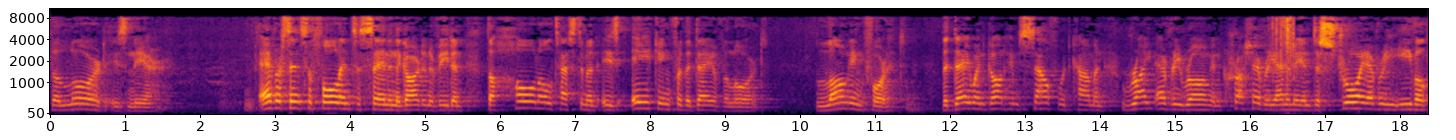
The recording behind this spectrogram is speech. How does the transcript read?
the Lord is near. Ever since the fall into sin in the Garden of Eden, the whole Old Testament is aching for the day of the Lord, longing for it. The day when God Himself would come and right every wrong and crush every enemy and destroy every evil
